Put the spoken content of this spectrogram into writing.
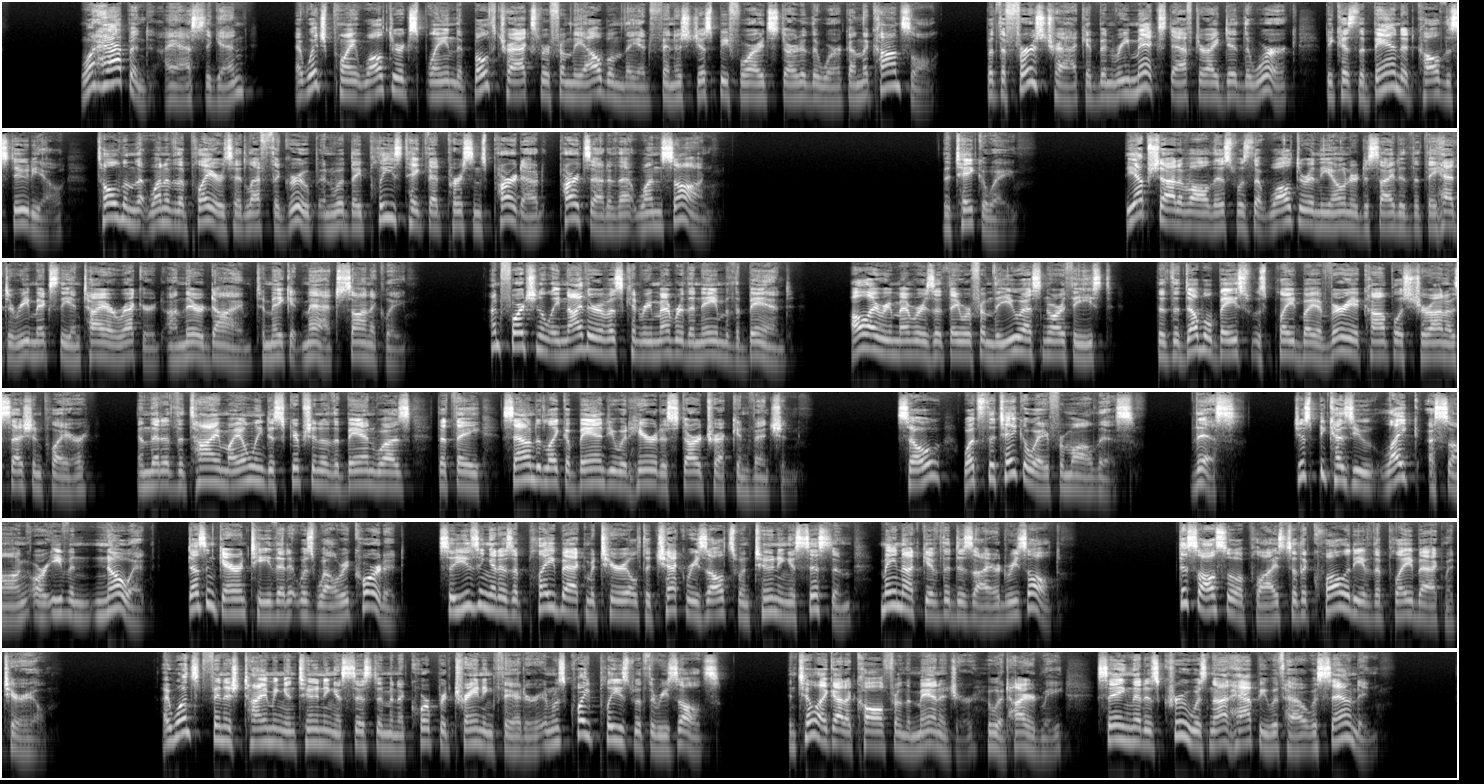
What happened? I asked again, at which point Walter explained that both tracks were from the album they had finished just before I'd started the work on the console. But the first track had been remixed after I did the work because the band had called the studio, told them that one of the players had left the group and would they please take that person's part out, parts out of that one song. The takeaway. The upshot of all this was that Walter and the owner decided that they had to remix the entire record on their dime to make it match sonically. Unfortunately, neither of us can remember the name of the band. All I remember is that they were from the US Northeast, that the double bass was played by a very accomplished Toronto session player, and that at the time my only description of the band was that they sounded like a band you would hear at a Star Trek convention. So, what's the takeaway from all this? this just because you like a song or even know it doesn't guarantee that it was well recorded. So, using it as a playback material to check results when tuning a system may not give the desired result. This also applies to the quality of the playback material. I once finished timing and tuning a system in a corporate training theater and was quite pleased with the results. Until I got a call from the manager, who had hired me, saying that his crew was not happy with how it was sounding.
